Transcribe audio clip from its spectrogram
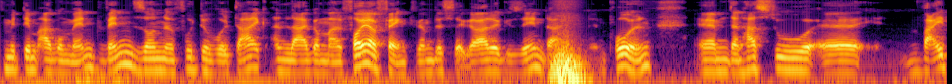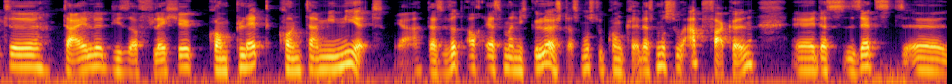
mit dem Argument, wenn so eine Photovoltaikanlage mal Feuer fängt, wir haben das ja gerade gesehen da in, in Polen, ähm, dann hast du äh, weite Teile dieser Fläche komplett kontaminiert. Ja, das wird auch erstmal nicht gelöscht. Das musst du konkret, das musst du abfackeln. Äh, das setzt äh,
